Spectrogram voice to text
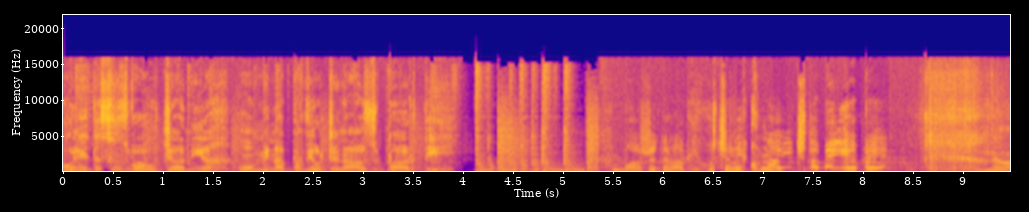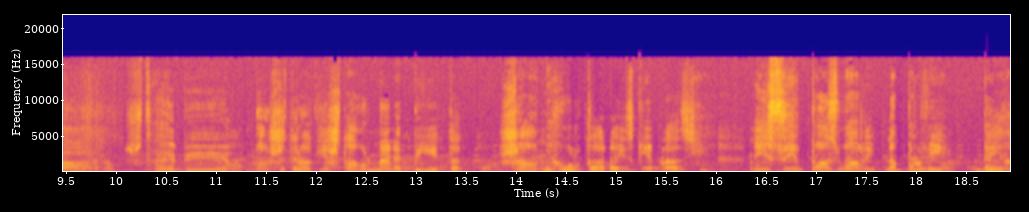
Bolje da sam zvao Džanija. On bi napravio dženazu partiji. Bože dragi, hoće li naići da me jebe? Jaro, šta je bilo? Bože dragi, šta on mene pita? Žao mi huligana iz gimnazije. Nisu im pozvali na prvi BiH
